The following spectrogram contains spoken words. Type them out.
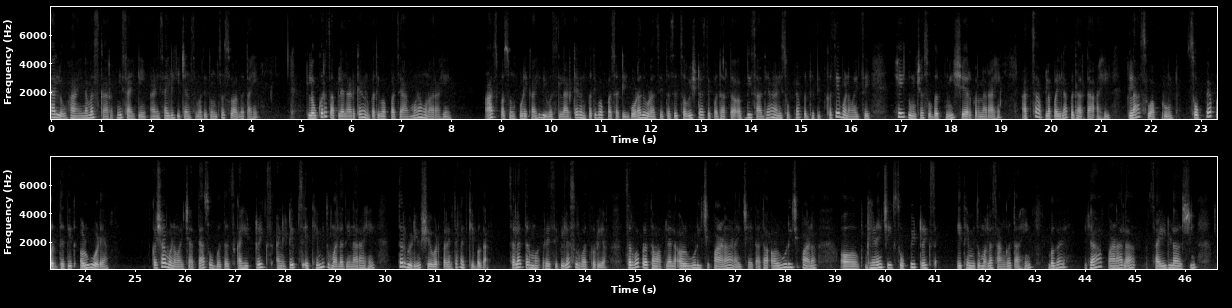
Hello hi नमस्कार. मी सायली आणि सायली किचन्समध्ये तुमचं स्वागत आहे. लवकरच आपल्या लाडक्या गणपती बाप्पाचे आगमन होणार आहे. आजपासून पुढे काही दिवस लाडक्या गणपती बाप्पासाठी गोडाधोडाचे तसेच चविष्ट असे पदार्थ अगदी साध्या आणि सोप्या पद्धतीत कसे बनवायचे हे तुमच्यासोबत मी शेअर करणार आहे. आजचा आपला पहिला पदार्थ आहे ग्लास वापरून सोप्या पद्धतीत अळूवड्या कशा बनवायच्या त्यासोबतच काही ट्रिक्स आणि टिप्स येथे मी तुम्हाला देणार आहे. तर व्हिडिओ शेवटपर्यंत नक्की बघा. चला तर मग रेसिपीला सुरुवात करूया. सर्वप्रथम आपल्याला अळूवडीची पानं आणायची आहेत. आता अळूवडीची पानं घेण्याची एक सोपी ट्रिक्स इथे मी तुम्हाला सांगत आहे. बघा ह्या पानाला साईडला अशी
